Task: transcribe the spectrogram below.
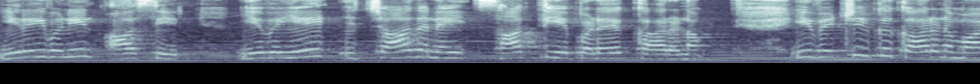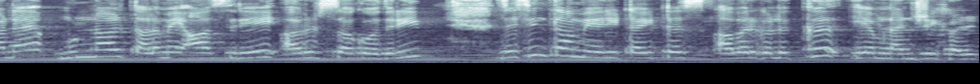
இறைவனின் ஆசீர். இவையே இச்சாதனை சாத்தியப்பட காரணம். இவ்வெற்றிற்கு காரணமான முன்னாள் தலைமை ஆசிரியை அருட் சகோதரி ஜெசிந்தா மேரி டைட்டஸ் அவர்களுக்கு எம் நன்றிகள்.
